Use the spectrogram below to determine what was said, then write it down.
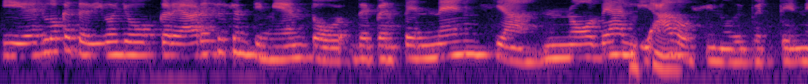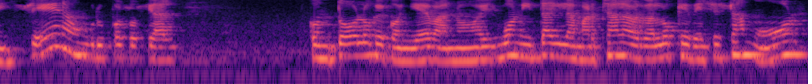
Y es lo que te digo yo, crear ese sentimiento de pertenencia, no de aliados, sino de pertenecer a un grupo social. con todo lo que conlleva, ¿no? Es bonita y la marcha, la verdad, lo que ves es amor.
